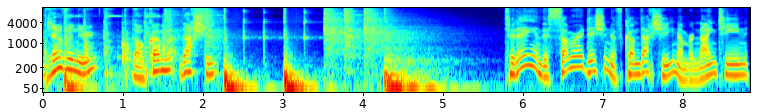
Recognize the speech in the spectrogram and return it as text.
Bienvenue dans Comme d'Archi. Today, in this summer edition of Comme d'Archi number 19,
